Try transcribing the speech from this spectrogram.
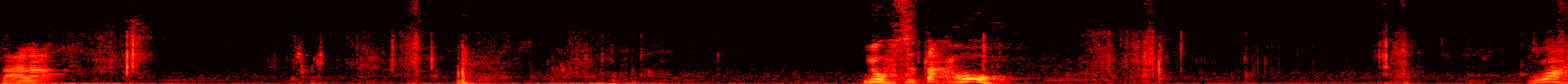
来了，又是大货！哇，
